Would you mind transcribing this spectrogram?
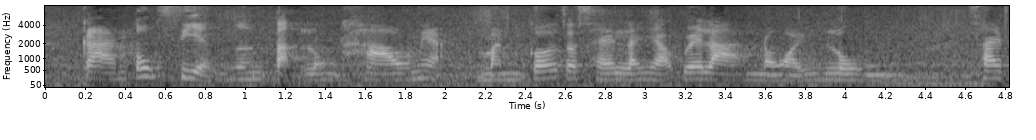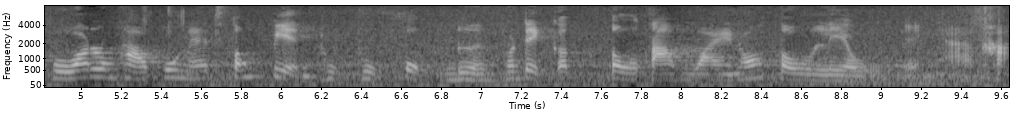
ๆ การต้องเสี่ยงเงินตัดรองเท้าเนี่ยมันก็จะใช้ระยะเวลาน้อยลงใช่เพราะว่ารองเท้าพวกนี้จะต้องเปลี่ยนทุกๆ 6 เดือน เพราะเด็กก็โตตามวัยเนาะโตเร็วอย่างเงี้ยค่ะ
